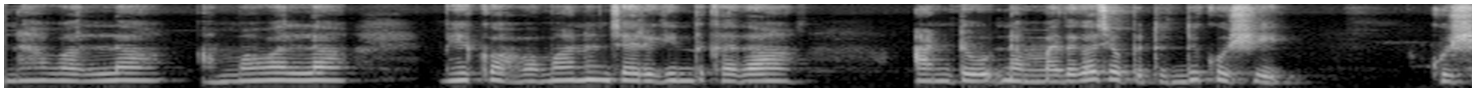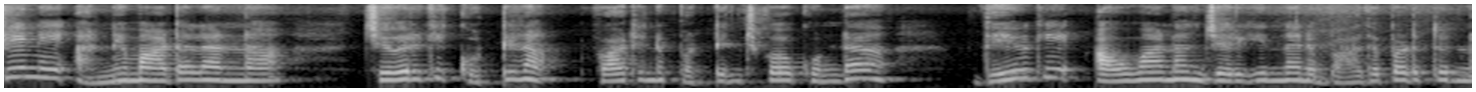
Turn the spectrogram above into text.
నా వల్ల అమ్మ వల్ల మీకు అవమానం జరిగింది కదా? అంటూ నెమ్మదిగా చెబుతుంది ఖుషి. ఖుషిని అన్ని మాటలన్నా చివరికి కొట్టిన వాటిని పట్టించుకోకుండా దేవికి అవమానం జరిగిందని బాధపడుతున్న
